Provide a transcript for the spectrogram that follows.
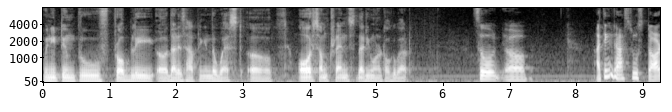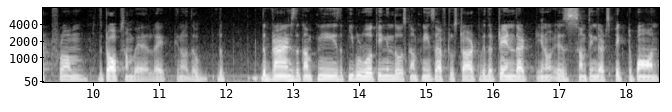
we need to improve probably uh, that is happening in the west uh, or some trends that you want to talk about So uh, I think it has to start from the top somewhere. Like you know the the the brands, the companies, the people working in those companies have to start with a trend that you know is something that's picked upon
